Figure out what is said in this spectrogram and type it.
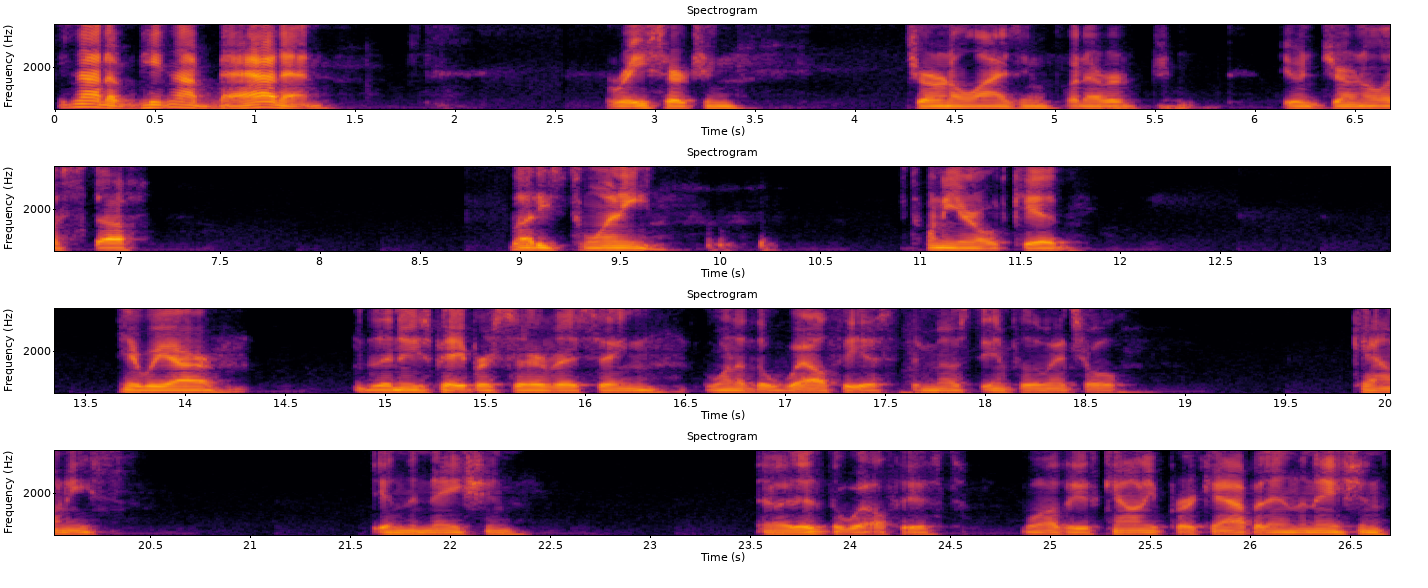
He's not a he's not bad at researching journalizing, whatever, doing journalist stuff. But he's 20, 20 year old kid. Here we are, the newspaper servicing one of the wealthiest and most influential counties in the nation. Uh, it is the wealthiest, wealthiest county per capita in the nation.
